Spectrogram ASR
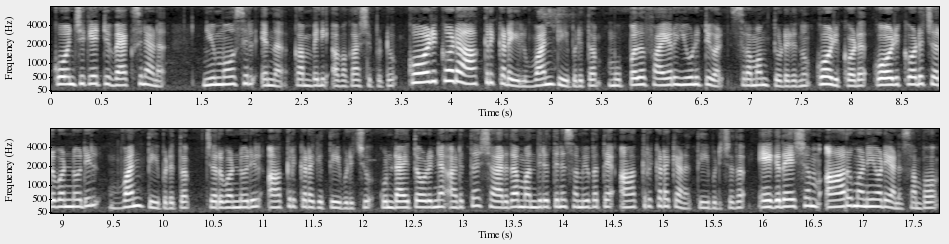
കോഞ്ചുഗേറ്റ് വാക്സിനാണ് ന്യൂമോസിൽ എന്ന് കമ്പനി അവകാശപ്പെട്ടു. കോഴിക്കോട് ആക്രിക്കടയിൽ വൻ തീപിടുത്തം. മുപ്പത് ഫയർ യൂണിറ്റുകൾ ശ്രമം തുടരുന്നു. കോഴിക്കോട് കോഴിക്കോട് ചെറുവണ്ണൂരിൽ വൻ തീപിടുത്തം. ചെറുവണ്ണൂരിൽ ആക്രിക്കടയ്ക്ക് തീപിടിച്ചു. കുണ്ടായിത്തോടിന് അടുത്ത് ശാരദാ മന്ദിരത്തിന് സമീപത്തെ ആക്രിക്കടയ്ക്കാണ് തീപിടിച്ചത്. ഏകദേശം ആറു മണിയോടെയാണ് സംഭവം.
